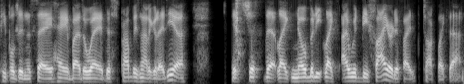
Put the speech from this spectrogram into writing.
people didn't say, "Hey, by the way, this probably is not a good idea." It's just that like nobody, like I would be fired if I talked like that.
